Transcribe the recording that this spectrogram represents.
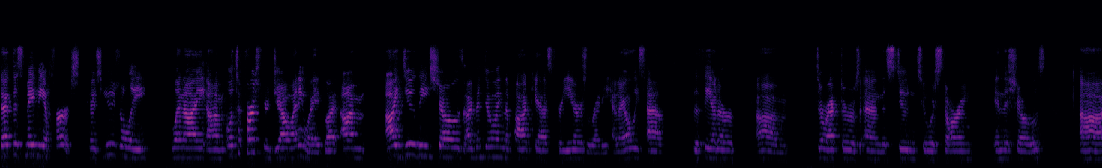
that this may be a first because usually when I, um, well, it's a first for Joe anyway, but um, I do these shows. I've been doing the podcast for years already, and I always have the theater um, directors and the students who are starring in the shows uh,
